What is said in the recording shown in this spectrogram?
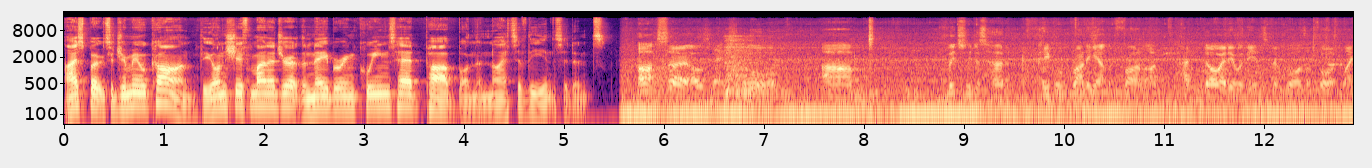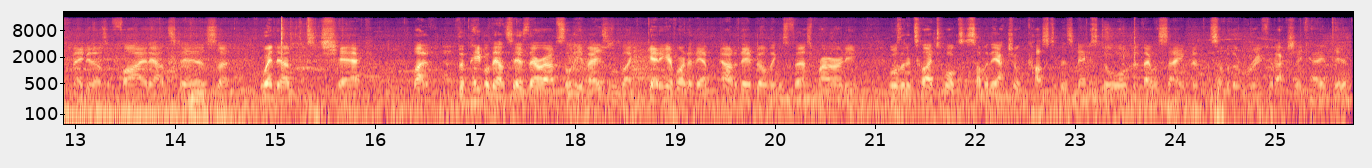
I spoke to Jameel Kahn, the on shift manager at the neighbouring Queen's Head pub on the night of the incident. Oh, so I was next door. Um, literally just heard people running out the front. I had no idea what the incident was. I thought like maybe there was a fire downstairs. So went down to check. Like the people downstairs, they were absolutely amazing. Like getting everyone their, out of their buildings first priority. It wasn't until I talked to some of the actual customers next door that they were saying that some of the roof had actually caved in.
